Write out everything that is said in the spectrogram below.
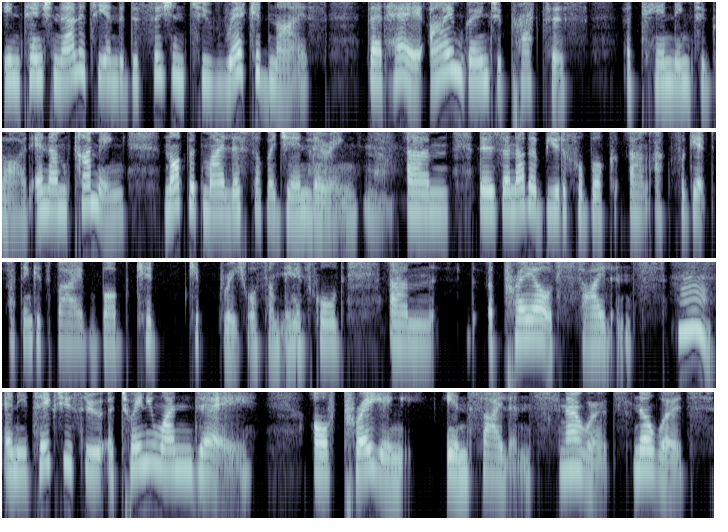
intentionality and the decision to recognize that, hey, I'm going to practice attending to God and I'm coming not with my list of agendering. no. Um, there's another beautiful book. Um, I forget. I think it's by Bob Kid, Kippridge or something. It's called um, A Prayer of Silence, Hmm. and he takes you through a 21 day of praying in silence, No words. no words.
